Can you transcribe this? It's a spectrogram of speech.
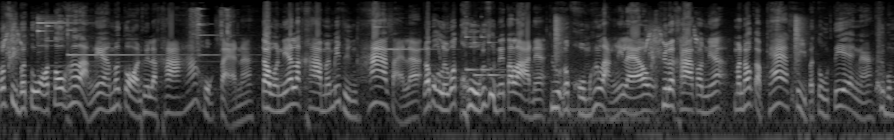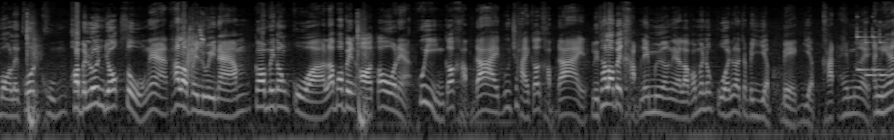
รถสี่ประตูออโต้ข้างหลังเนี่ยเมื่อก่อนคือราคา 5 6แสนนะ แต่วันนี้ราคามันไม่ถึง 5 แสนแล้ว แล้วบอกเลยว่าถูกที่สุดในตลาดเนี่ยอยู่กับผมข้างหลังนี่แล้ว คือราคาตอนนี้มันเท่ากับแค่ 4 ประตูเตี้ยเองนะ คือผมบอกเลยโคตรคุ้ม พอเป็นรุ่นยกสูงเนี่ยถ้าเราไปลุยน้ำก็ไม่ต้องกลัว แล้วพอเป็นออโต้เนี่ยผู้หญิงก็ขับได้ ผู้ชายก็ขับได้ หรือถ้าเราไปขับในเมืองเนี่ยเราก็ไม่ต้องกลัวที่เราจะไปเหยียบเบรกเหยียบคลัตช์ให้เมื่อยอันเนี้ย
